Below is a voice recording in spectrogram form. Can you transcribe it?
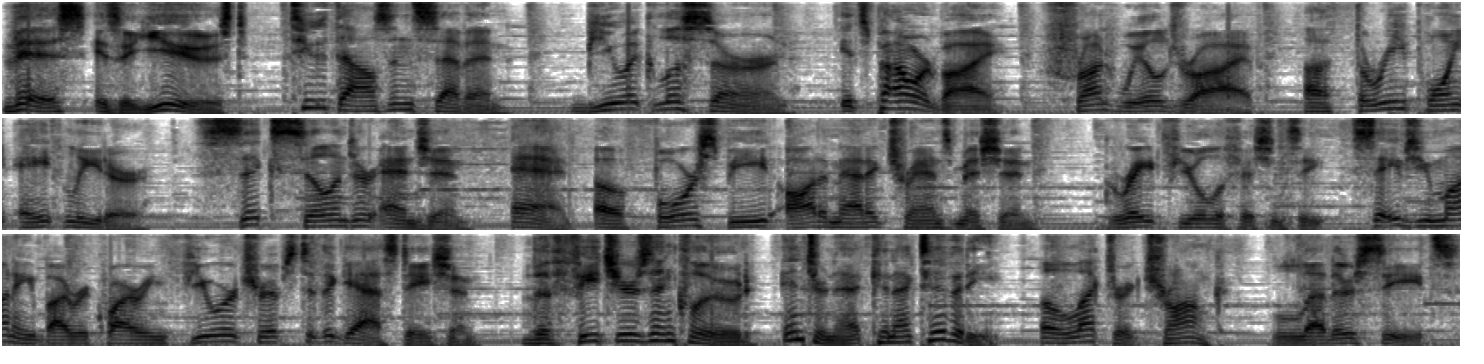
This is a used 2007 Buick Lucerne. It's powered by front wheel drive, a 3.8 liter six cylinder engine, and a four speed automatic transmission. Great fuel efficiency saves you money by requiring fewer trips to the gas station. The features include internet connectivity, electric trunk, leather seats,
